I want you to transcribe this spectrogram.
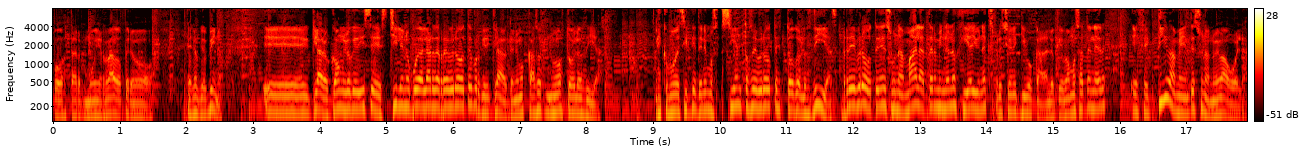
puedo estar muy errado, pero es lo que opino. Eh, claro, con lo que dice es, Chile no puede hablar de rebrote porque, claro, tenemos casos nuevos todos los días. Es como decir que tenemos cientos de brotes todos los días. Rebrote es una mala terminología y una expresión equivocada. Lo que vamos a tener efectivamente es una nueva ola.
